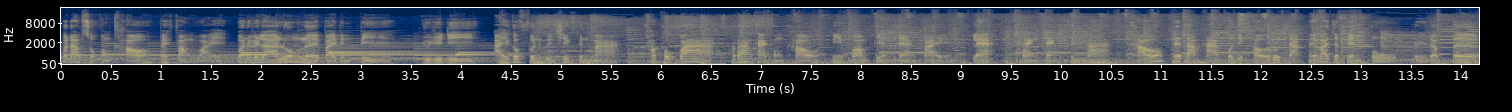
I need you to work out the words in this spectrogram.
ก็นำศพของเขาไปฝังไว้ วันเวลาล่วงเลยไปเป็นปี อยู่ดีๆ ไอก็ฟื้นคืนชีพขึ้นมา เขาพบว่าร่างกายของเขามีความเปลี่ยนแปลงไป และแข็งแกร่งขึ้นมาก เขาได้ตามหาคนที่เขารู้จักไม่ว่าจะเป็นปู่หรือด็อกเตอร์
